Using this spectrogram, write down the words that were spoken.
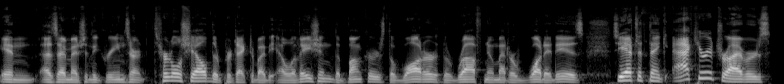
And as I mentioned, the greens aren't turtle shelled. They're protected by the elevation, the bunkers, the water, the rough, no matter what it is. So you have to think accurate drivers,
